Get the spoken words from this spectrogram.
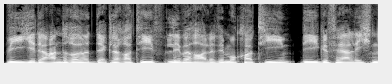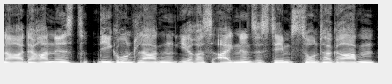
Wie jede andere deklarativ liberale Demokratie, die gefährlich nahe daran ist, die Grundlagen ihres eigenen Systems zu untergraben,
